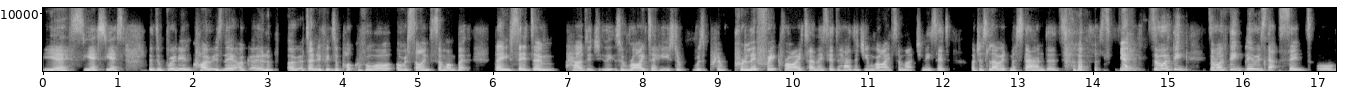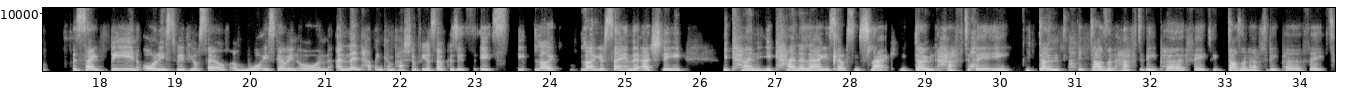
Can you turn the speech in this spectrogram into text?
Yes, yes, yes. There's a brilliant quote, isn't there? I, don't know if it's apocryphal or, or assigned to someone, but they said, um, "How did you?" It's a writer who used to was a pro- prolific writer, and they said, "How did you write so much?" And he said, "I just lowered my standards." yeah. So I think, so I think there is that sense of, say, being honest with yourself and what is going on, and then having compassion for yourself because it's it's like like you're saying that actually you can you can allow yourself some slack. You don't have to be you don't it doesn't have to be perfect. It doesn't have to be perfect.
